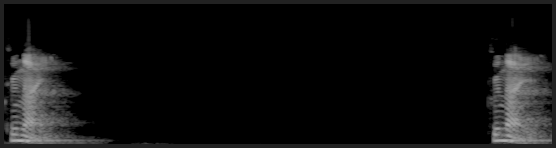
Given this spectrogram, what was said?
くない。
